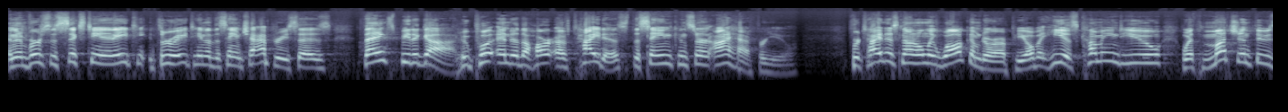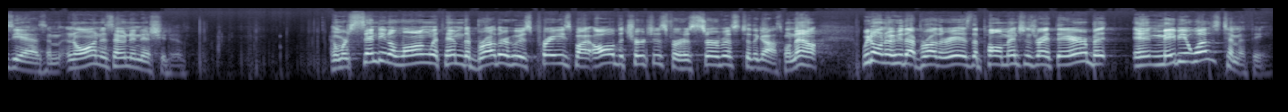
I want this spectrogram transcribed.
And in verses 16 and 18 through 18 of the same chapter, he says, Thanks be to God who put into the heart of Titus the same concern I have for you. For Titus not only welcomed our appeal, but he is coming to you with much enthusiasm and on his own initiative. And we're sending along with him the brother who is praised by all the churches for his service to the gospel. Now, we don't know who that brother is that Paul mentions right there, but and maybe it was Timothy.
